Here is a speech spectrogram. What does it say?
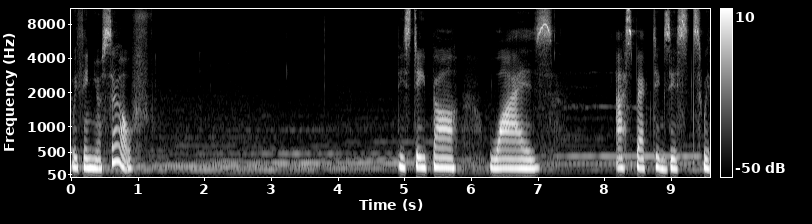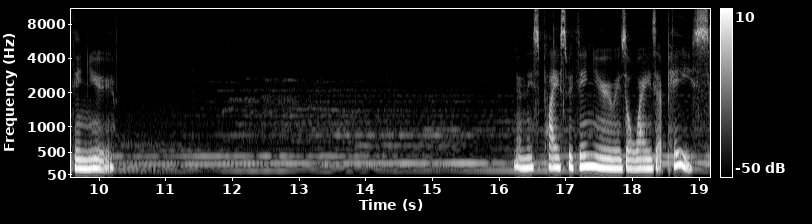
within yourself. This deeper, wise aspect exists within you. And this place within you is always at peace,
